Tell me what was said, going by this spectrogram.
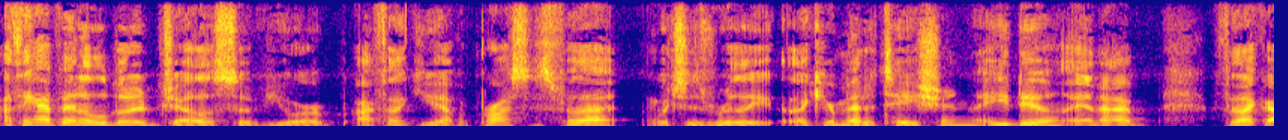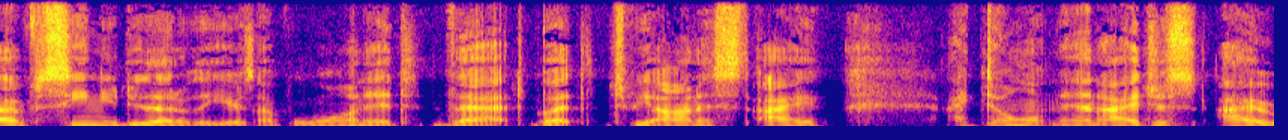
I think I've been a little bit of jealous of your. I feel like you have a process for that, which is really like your meditation that you do, and I, I feel like I've seen you do that over the years. I've wanted that, but to be honest, I, I don't, man. I just I,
